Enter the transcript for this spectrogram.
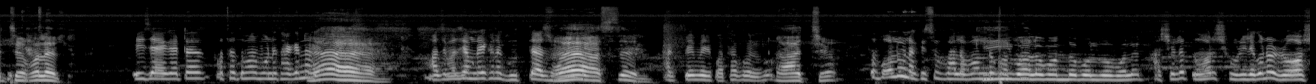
আচ্ছা বলেন। এই জায়গাটার কথা তোমার মনে থাকে না? হ্যাঁ। মাঝে মাঝে আমরা এখানে ঘুরতে আসব। হ্যাঁ আর প্রেমের কথা বলব। আচ্ছা। তো বলো না কিছু ভালো মন্দ কি ভালো মন্দ বলব বলেন? আসলে তোমার শরীরে কোনো রস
